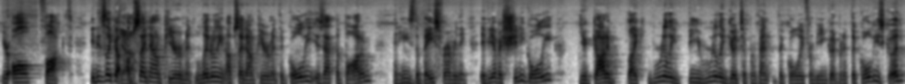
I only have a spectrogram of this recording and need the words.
you're all fucked. It is like an Yeah. upside down pyramid, literally an upside down pyramid. The goalie is at the bottom and he's the base for everything. If you have a shitty goalie, you gotta like really be really good to prevent the goalie from being good. But if the goalie's good,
